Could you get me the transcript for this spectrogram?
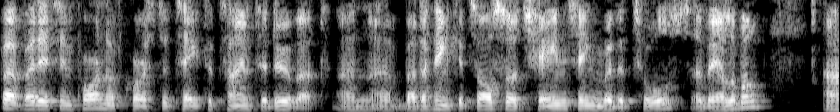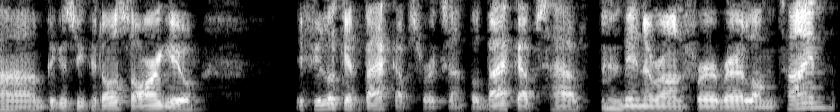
but but it's important, of course, to take the time to do that. And uh, but I think it's also changing with the tools available, um, because you could also argue. If you look at backups, for example, backups have been around for a very long time,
